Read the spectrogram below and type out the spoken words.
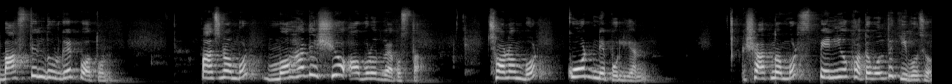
বাস্তিল দুর্গের পতন। পাঁচ নম্বর, মহাদেশীয় অবরোধ ব্যবস্থা। ছ নম্বর, কোড নেপোলিয়ান। সাত নম্বর, স্পেনীয় ক্ষত বলতে কী বোঝো?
